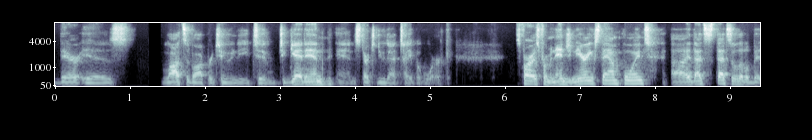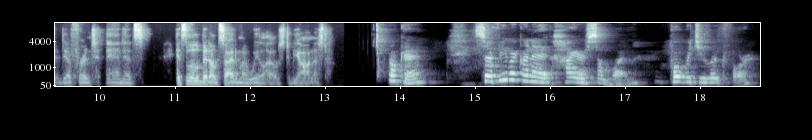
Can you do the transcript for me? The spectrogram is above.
there is lots of opportunity to to get in and start to do that type of work. As far as from an engineering standpoint, uh, that's that's a little bit different, and it's it's a little bit outside of my wheelhouse, to be honest. Okay, so if you were going to hire someone, what would you look for?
